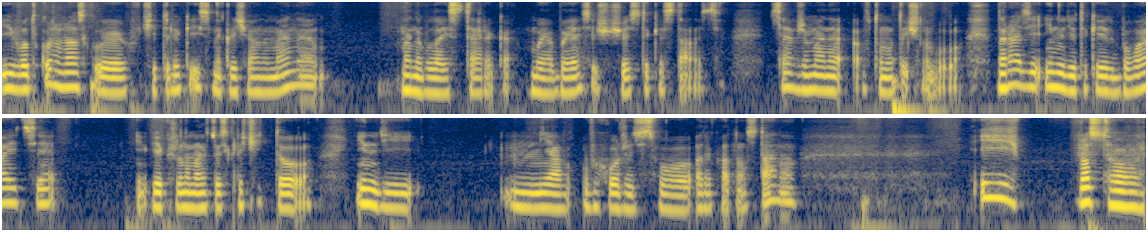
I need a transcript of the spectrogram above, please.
І от кожен раз, коли вчитель якийсь накричав на мене, в мене була істерика, бо я боявся, що щось таке станеться. Це вже в мене автоматично було. Наразі іноді таке відбувається, і якщо на мене хтось кричить, то іноді я виходжу зі свого адекватного стану і просто,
